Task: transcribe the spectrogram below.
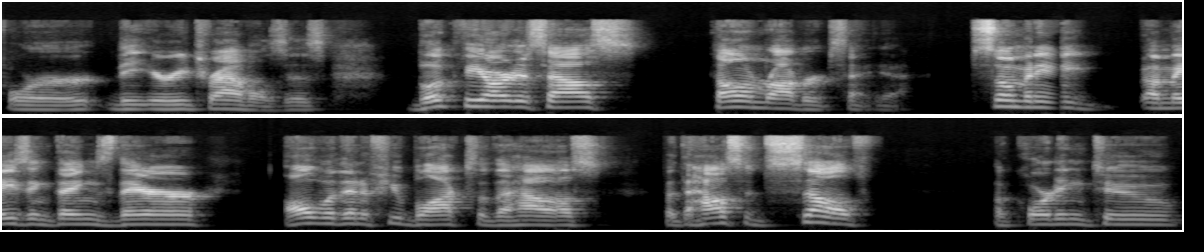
for the Eerie Travels is book the artist house tell them Robert sent you. So many amazing things there all within a few blocks of the house but the house itself according to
